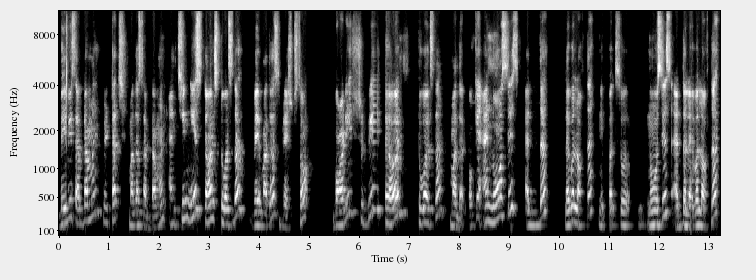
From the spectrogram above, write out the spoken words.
baby's abdomen will touch mother's abdomen and chin is turned towards the mother's breast. So body should be turned towards the mother. Okay. And nose is at the level of the nipple. So nose is at the level of the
